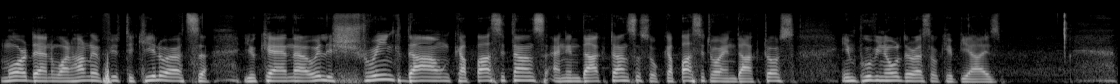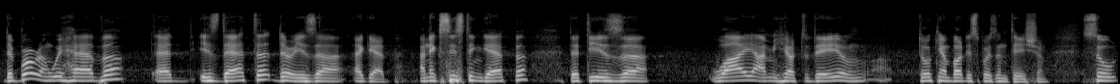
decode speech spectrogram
more than 150 kilohertz, you can uh, really shrink down capacitance and inductance, so capacitor inductors, improving all the rest of KPIs. The problem we have uh, is that there is a, gap, an existing gap that is why I'm here today uh, talking about this presentation. So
